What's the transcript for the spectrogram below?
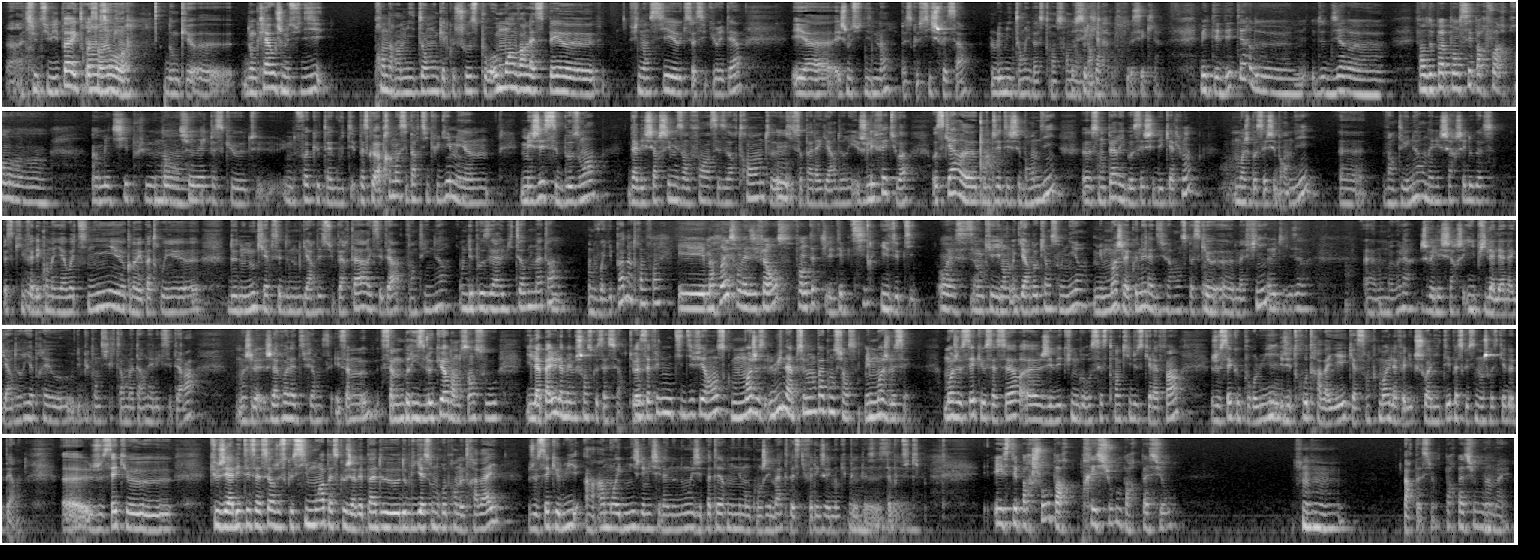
Ah, tu, tu vis pas avec 300 Non, c'est euros. hein. Donc, euh, donc là où je me suis dit, prendre un mi-temps, quelque chose pour au moins avoir l'aspect euh, financier euh, qui soit sécuritaire. Et, et je me suis dit non, parce que si je fais ça, le mi-temps, il va se transformer en C'est plein clair, c'est clair. Mais t'es déter de, de dire. Enfin, de pas penser parfois à reprendre un, un métier plus Non, conventionnel. Parce que tu- une fois que tu as goûté. Parce que après, moi, c'est particulier, mais, euh, mais j'ai ce besoin d'aller chercher mes enfants à 16h30, euh, Mm. qu'ils soient pas à la garderie. Je l'ai fait, tu vois. Oscar, euh, quand j'étais chez Brandy, euh, son père, il bossait chez Decathlon. Moi, je bossais chez Brandy. Euh, 21h, on allait chercher le gosse. Parce qu'il Mm. fallait qu'on aille à Wattignies, qu'on n'avait pas trouvé de nounou qui accepte de nous le garder super tard, etc. 21h, on le déposait à 8h du matin. Mm. On le voyait pas, notre enfant. Et maintenant, ils sont la différence. Enfin, peut-être qu'il était petit. Il était petit. Ouais, c'est ça. Donc il en garde aucun souvenir, mais moi je la connais la différence parce que Ouais. euh, ma fille, Avec Elisa, ouais. euh, bon bah voilà, je vais les chercher. Et puis il allait à la garderie après, au début quand il était en maternelle, etc. Moi je la, je la vois la différence. Et ça me, ça me brise le cœur dans le sens où il n'a pas eu la même chance que sa sœur. Tu vois, Mm. ça fait une petite différence que moi, je, lui n'a absolument pas conscience, mais moi je le sais. Moi je sais que sa sœur, euh, j'ai vécu une grossesse tranquille jusqu'à la fin. Je sais que pour lui, Mm. j'ai trop travaillé, qu'à 5 mois, il a fallu que je sois alitée parce que sinon je risquais de le perdre. Euh, je sais que, que j'ai allaité sa sœur jusque 6 mois parce que j'avais pas d'obligation de, reprendre le travail. Je sais que lui, à un mois et demi, je l'ai mis chez la nounou et j'ai pas terminé mon congé mat parce qu'il fallait que j'aille m'occuper de, de la boutique. Et c'était par choix, par pression, par passion? Par passion. Par passion, ouais. Ouais.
